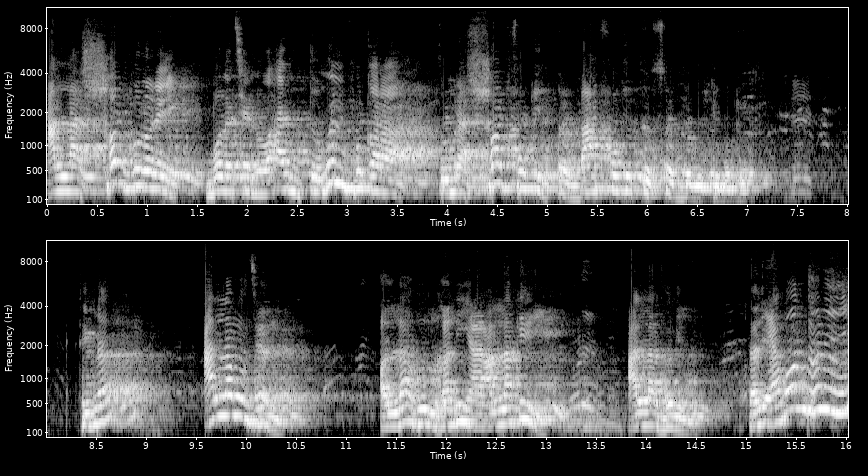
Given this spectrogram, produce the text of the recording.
আল্লাহ সবগুলোরে বলেছেন ওয়ান তুমুল ফুকারা তোমরা সব ফকির তোর বাপ ফকির, তোর চোদ্দ ফকির। ঠিক না? আল্লাহ বলছেন, আল্লাহুল গানি আর আল্লাহ কি? আল্লাহ ধনী। তাহলে এমন ধনী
